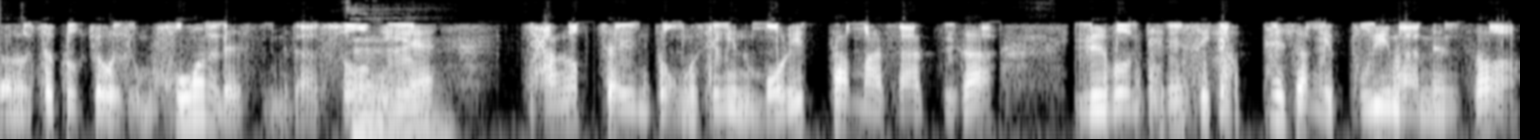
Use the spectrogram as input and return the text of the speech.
어, 적극적으로 지금 후원을 했습니다. 소니의 네. 창업자인 동생인 모리타 마사키가 일본 테니스 협회장에 부임하면서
